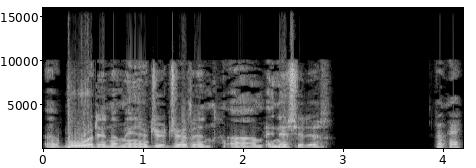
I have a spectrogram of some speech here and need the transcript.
a board and a manager driven um, initiative. Okay.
